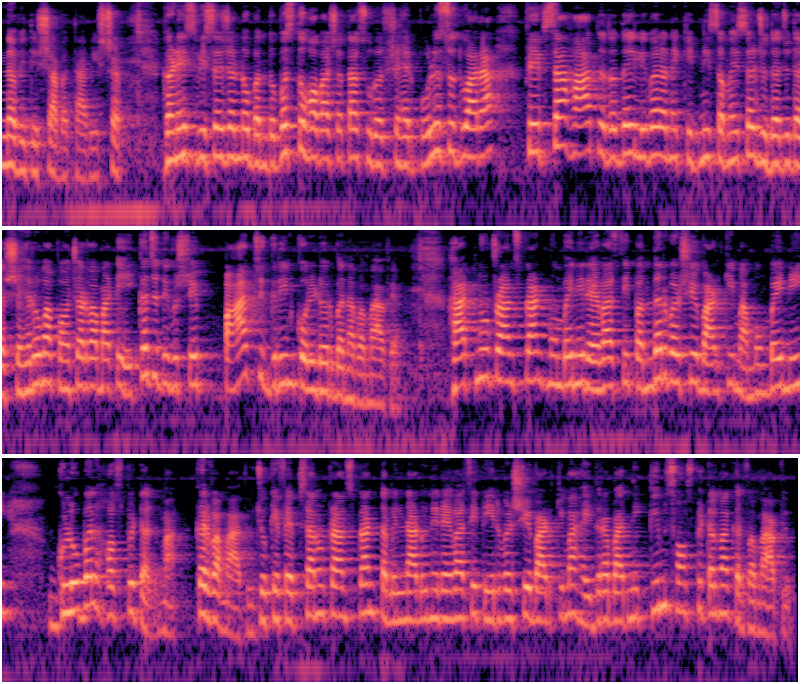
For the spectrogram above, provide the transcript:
નવી દિશા બતાવી છે. ગણેશ વિસર્જનનો બંદોબસ્ત હોવા છતાં સુરત શહેર પોલીસ દ્વારા ફેફસા હાથ, હૃદય, લીવર અને કિડની સમયસર જુદા જુદા શહેરોમાં પહોંચાડવા માટે એક જ દિવસે પાંચ ગ્રીન કોરિડોર બનાવવામાં આવ્યા. હાથનું ટ્રાન્સપ્લાન્ટ મુંબઈની રહેવાસી પંદર વર્ષીય બાળકીમાં મુંબઈની ગ્લોબલ હોસ્પિટલમાં કરવામાં આવ્યું. જોકે ફેફસાનું ટ્રાન્સપ્લાન્ટ તમિલનાડુની રહેવાસી તેર વર્ષીય બાળકીમાં હૈદરાબાદની કિમ્સ હોસ્પિટલમાં કરવામાં આવ્યું.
